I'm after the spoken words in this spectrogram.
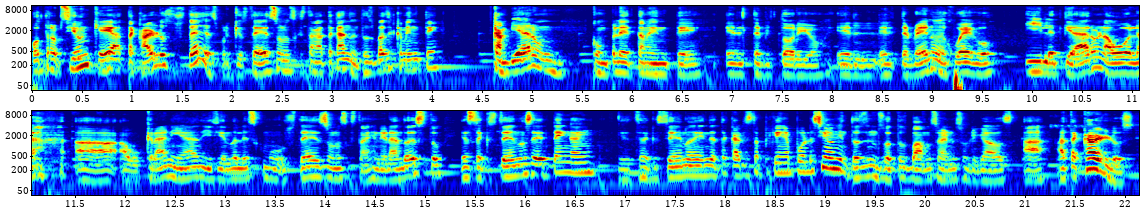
otra opción que atacarlos ustedes, porque ustedes son los que están atacando. Entonces, básicamente, cambiaron completamente el territorio, el, el terreno de juego y le tiraron la bola a, a, Ucrania diciéndoles como ustedes son los que están generando esto hasta que ustedes no se detengan hasta que ustedes no dejen de atacar esta pequeña población entonces nosotros vamos a vernos obligados a atacarlos.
